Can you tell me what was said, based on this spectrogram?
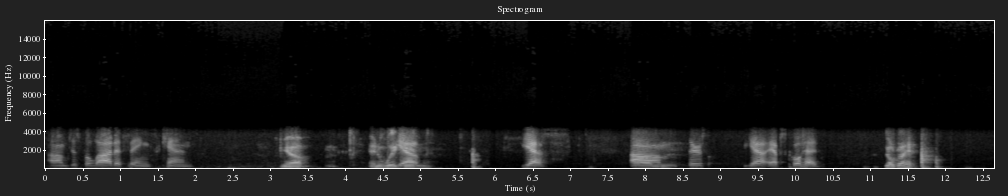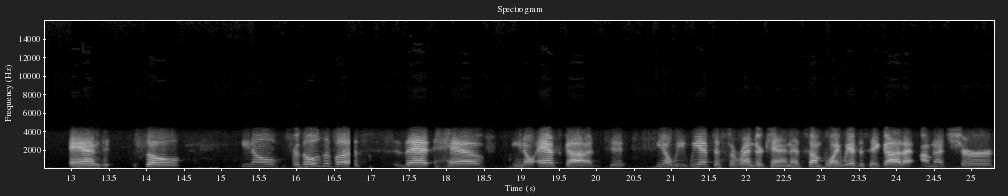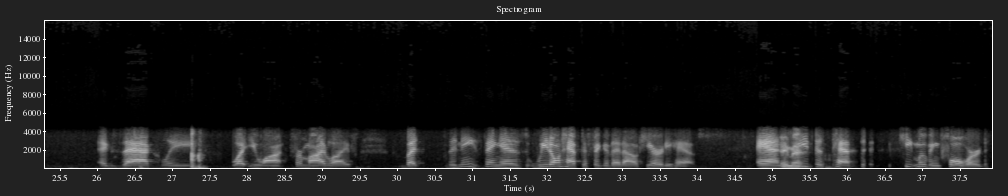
um, just a lot of things. Ken. Yep. And Wiccan. Yep. Yes. Um, Um, there's yeah. Abs. Go ahead. No, go ahead. And so, you know, for those of us that have, you know, asked God to, you know, we, we have to surrender, Ken. At some point, we have to say, God, I, I'm not sure exactly what you want for my life. But the neat thing is, we don't have to figure that out. He already has. And Amen. we just have to keep moving forward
